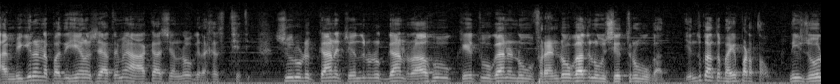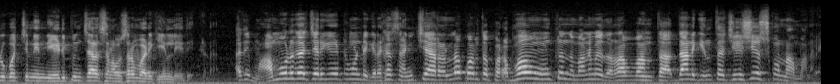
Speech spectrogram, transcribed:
ఆ మిగిలిన పదిహేను శాతమే ఆకాశంలో గ్రహస్థితి. సూర్యుడికి కానీ చంద్రుడికి కానీ రాహు కేతువు కానీ నువ్వు ఫ్రెండు కాదు నువ్వు శత్రువు కాదు. ఎందుకు అంత భయపడతావు? నీ జోలుకు వచ్చి నిన్ను ఏడిపించాల్సిన అవసరం వాడికి ఏం లేదు ఇక్కడ. అది మామూలుగా జరిగేటువంటి గ్రహ సంచారంలో కొంత ప్రభావం ఉంటుంది మన మీద రవ్వంతా. దానికి ఇంత చేసేసుకున్నాం మనమే.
